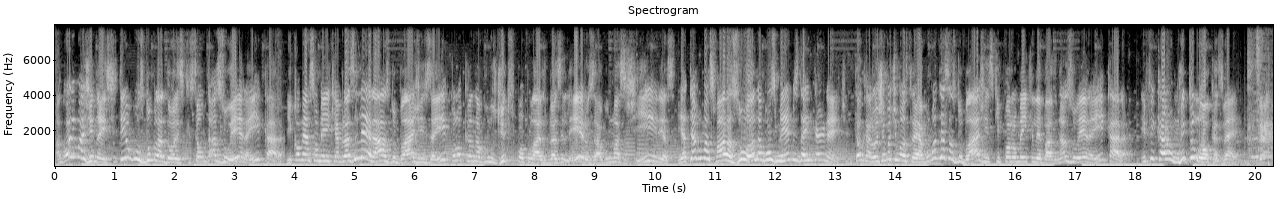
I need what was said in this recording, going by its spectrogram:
Agora imagina aí, se tem alguns dubladores que são da zoeira aí, cara, e começam meio que a brasileirar as dublagens aí, colocando alguns ditos populares brasileiros, algumas gírias e até algumas falas zoando alguns memes da internet. Então, cara, hoje eu vou te mostrar algumas dessas dublagens que foram meio que levadas na zoeira aí, cara, e ficaram muito loucas, velho. Você é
